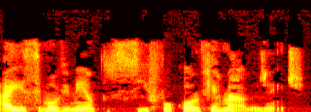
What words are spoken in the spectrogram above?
a esse movimento se for confirmado, gente.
